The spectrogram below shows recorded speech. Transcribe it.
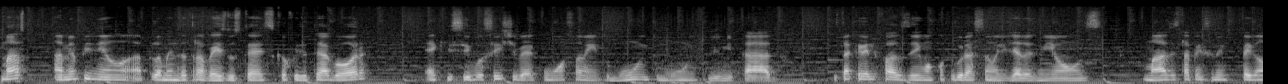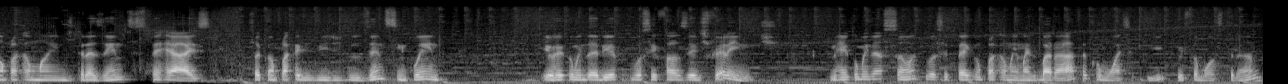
Mas a minha opinião, pelo menos através dos testes que eu fiz até agora, é que se você estiver com um orçamento muito, muito limitado, está querendo fazer uma configuração já 2011, mas está pensando em pegar uma placa-mãe de 300 reais, só que uma placa de vídeo de 250, eu recomendaria você fazer diferente. Minha recomendação é que você pegue uma placa-mãe mais barata, como essa aqui que eu estou mostrando.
